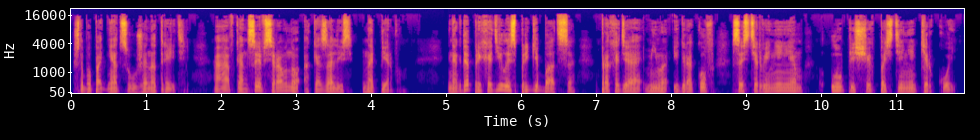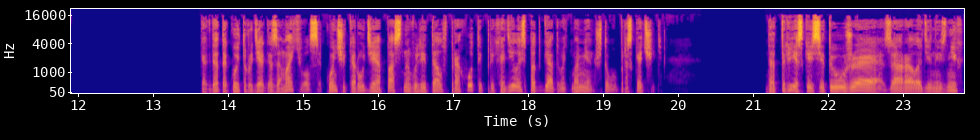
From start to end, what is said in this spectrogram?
чтобы подняться уже на третий, а в конце все равно оказались на первом. Иногда приходилось пригибаться, проходя мимо игроков со стервенением лупящих по стене киркой. Когда такой трудяга замахивался, кончик орудия опасно вылетал в проход и приходилось подгадывать момент, чтобы проскочить. «Да трескайся ты уже!» — заорал один из них,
